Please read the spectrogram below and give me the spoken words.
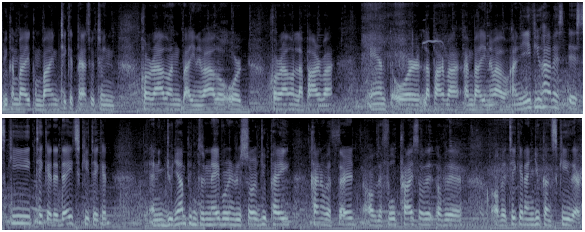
You can buy a combined ticket pass between Colorado and Valle Nevado or Colorado and La Parva and or La Parva and Valle Nevado. And if you have a, a ski ticket, a day ski ticket, and you jump into the neighboring resort, you pay kind of a third of the full price of the, of the, of the ticket and you can ski there.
